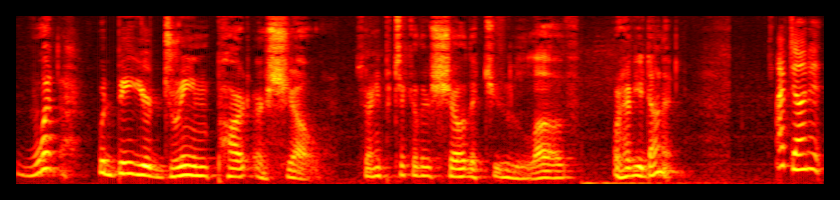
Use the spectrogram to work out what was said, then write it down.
What would be your dream part or show? Is there any particular show that you love, or have you done it? I've done it.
